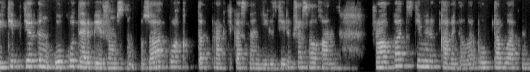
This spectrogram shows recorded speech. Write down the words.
мектептердің оқу тәрбие жұмысының ұзақ уақыттық практикасына негізделіп жасалған жалпы әдістемелік қағидалар болып табылатын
